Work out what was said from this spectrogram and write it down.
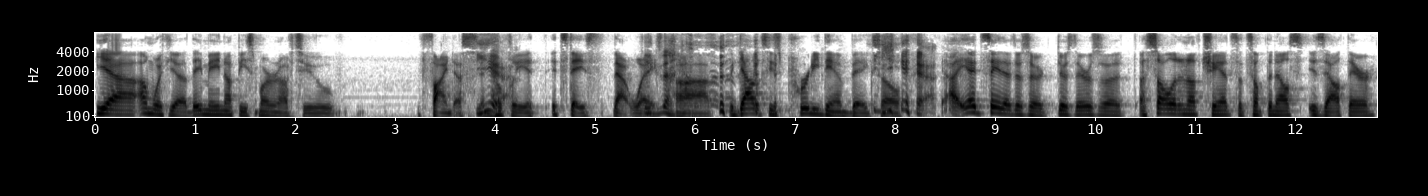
Yeah, I'm with you. They may not be smart enough to find us, and Yeah. hopefully it, it stays that way. Exactly. Uh, the galaxy's pretty damn big, so Yeah. I'd say that there's a there's there's a, a solid enough chance that something else is out there.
